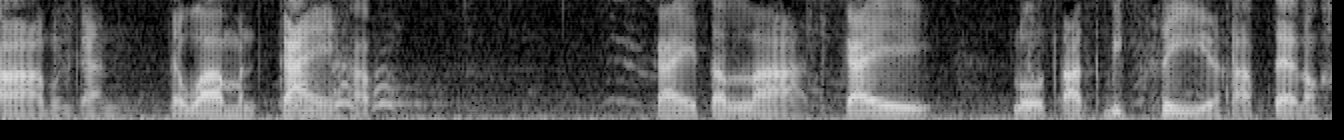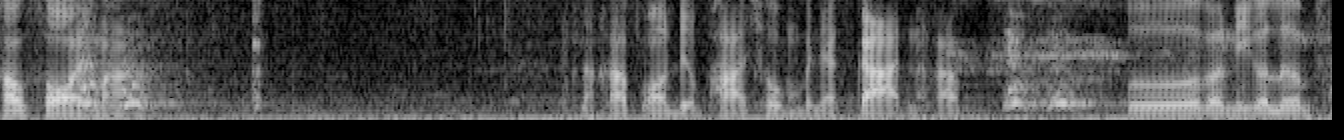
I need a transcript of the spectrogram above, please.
ป่าเหมือนกัน แต่ว่ามันใกล้ครับ ใกล้ตลาดใกล้ โลตัสบิ๊กซีนะครับ แต่ต้องเข้าซอยมานะครับอ๋อเดี๋ยวพาชมบรรยากาศนะครับ เออตอนนี้ก็เริ่มฉ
